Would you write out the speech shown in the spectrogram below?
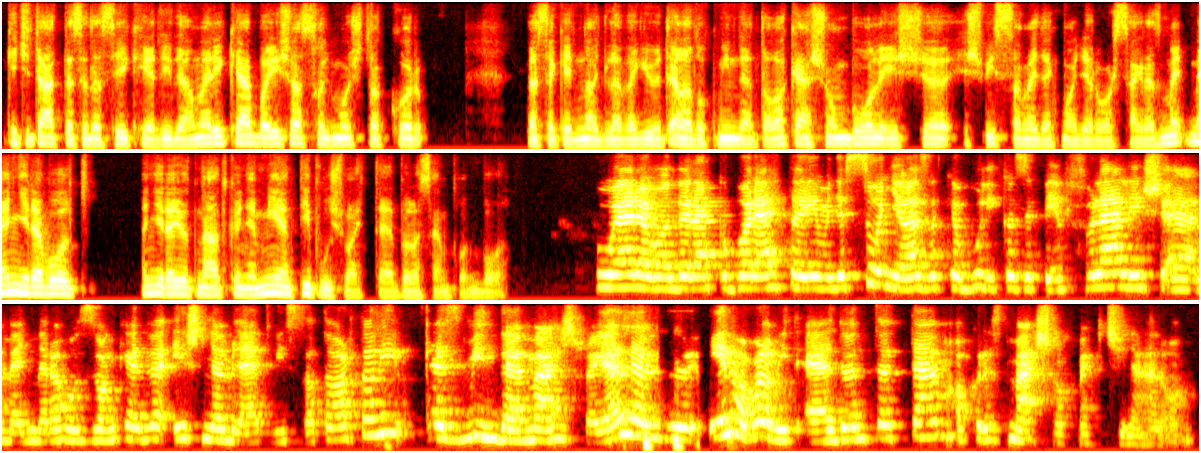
kicsit átteszed a székhelyed ide Amerikába, és az, hogy most akkor veszek egy nagy levegőt, eladok mindent a lakásomból, és, és visszamegyek Magyarországra. Ez mennyire volt Mennyire jött nálad könnyen? Milyen típus vagy te ebből a szempontból? Hú, erre mondanák a barátaim, hogy a Szonya az, aki a buli közepén föláll, és elmegy, mert ahhoz van kedve, és nem lehet visszatartani. Ez minden másra jellemző. Én, ha valamit eldöntöttem, akkor ezt másnap megcsinálom.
